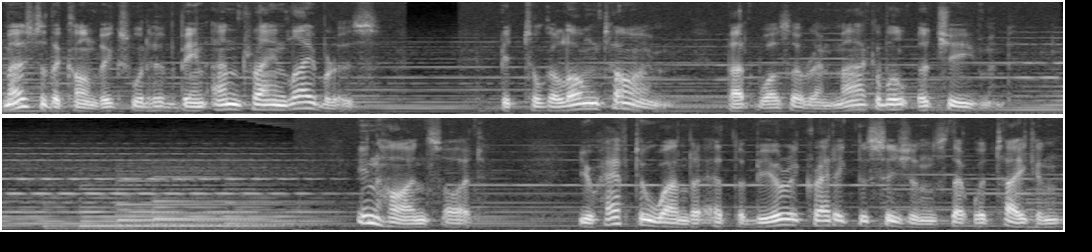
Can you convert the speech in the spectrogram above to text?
Most of the convicts would have been untrained labourers. It took a long time, but was a remarkable achievement. In hindsight, you have to wonder at the bureaucratic decisions that were taken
